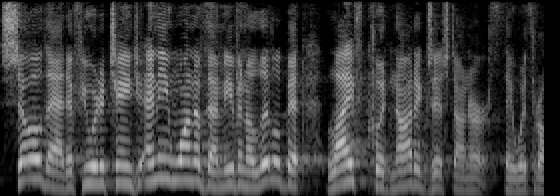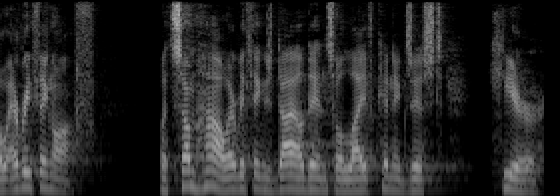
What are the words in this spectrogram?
so that if you were to change any one of them even a little bit life could not exist on earth they would throw everything off but somehow everything's dialed in so life can exist here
